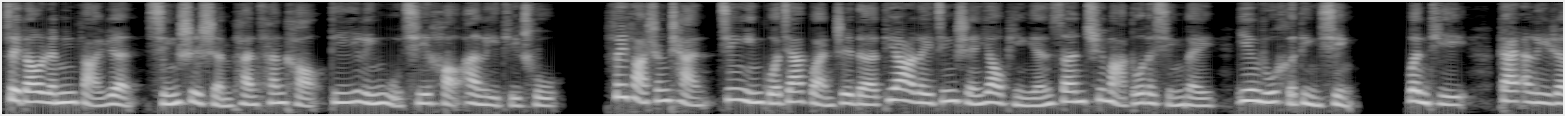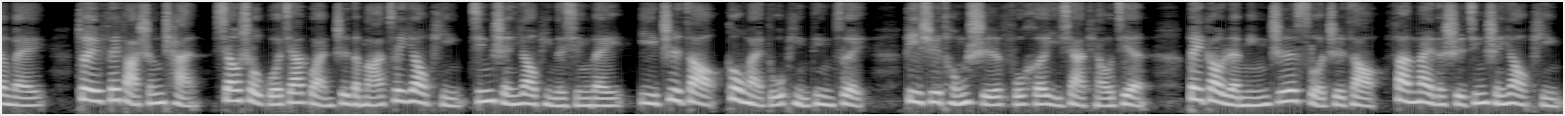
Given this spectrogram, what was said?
最高人民法院刑事审判参考第一零五七号案例提出，非法生产经营国家管制的第二类精神药品盐酸曲马多的行为应如何定性？问题：该案例认为，对非法生产、销售国家管制的麻醉药品、精神药品的行为，以制造、购买毒品定罪，必须同时符合以下条件：被告人明知所制造、贩卖的是精神药品，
